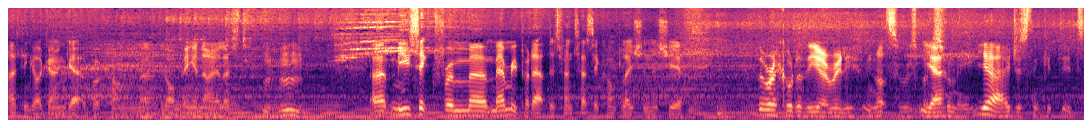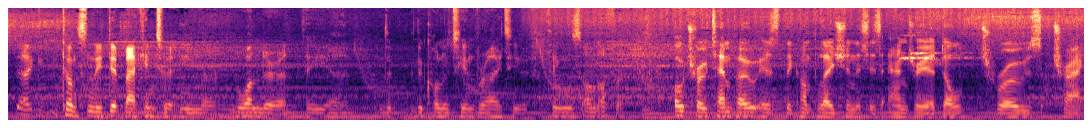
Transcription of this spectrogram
I think I'll go and get a book on uh, not being a nihilist. Mm-hmm. Uh, music from uh, Memory put out this fantastic compilation this year. The record of the year, really, in lots of respects Yeah. for me. Yeah, I just think it, it's I constantly dip back into it and uh, wonder at the, uh, the the quality and variety of things on offer. Ultra Tempo is the compilation. This is Andrea Doltro's track.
